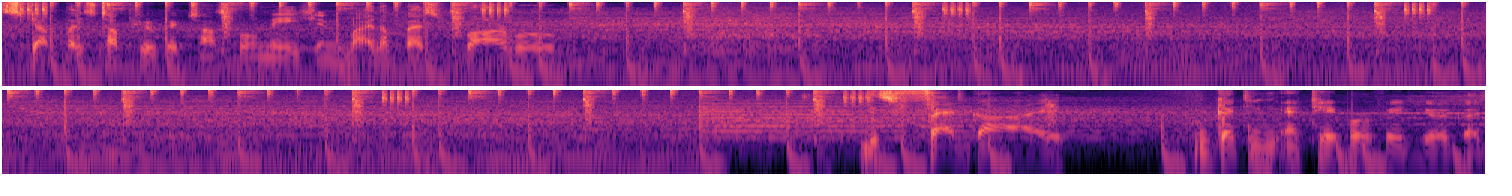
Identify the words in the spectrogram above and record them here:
Step-by-step -step haircut transformation by the best barber. This fat guy getting a taper fade haircut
